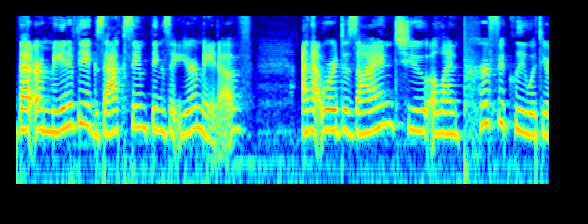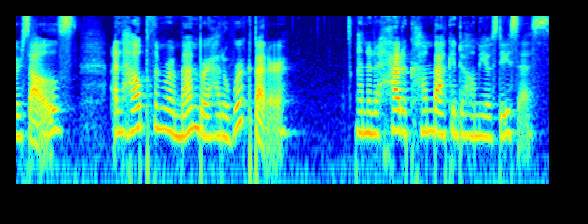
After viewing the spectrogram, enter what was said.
that are made of the exact same things that you're made of and that were designed to align perfectly with your cells and help them remember how to work better and how to come back into homeostasis.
